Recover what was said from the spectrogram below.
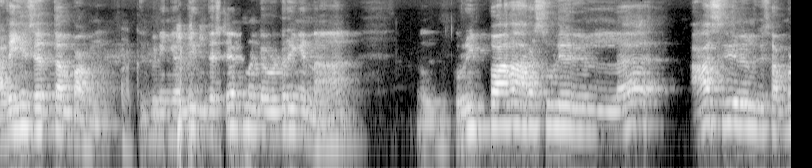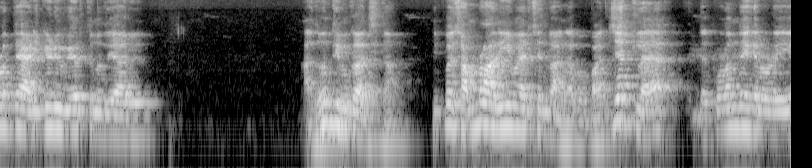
அதையும் சேர்த்து தான் பார்க்கணும். இப்ப நீங்க வந்து இந்த ஸ்டேட்மெண்ட் விடுறீங்கன்னா குறிப்பாக அரசு ஊழியர்கள்ல ஆசிரியர்களுக்கு சம்பளத்தை அடிக்கடி உயர்த்தினது யாரு? அதுவும் திமுக ஆட்சி தான் இப்ப சம்பளம் அதிகமாயிருச்சுன்றாங்க. அப்ப பட்ஜெட்ல இந்த குழந்தைகளுடைய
